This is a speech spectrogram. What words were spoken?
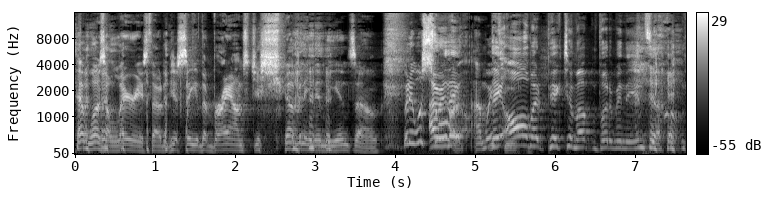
That was hilarious, though, to just see the Browns just shoving him in the end zone. But it was I smart. mean, I'm they, with they you. all but picked him up and put him in the end zone.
